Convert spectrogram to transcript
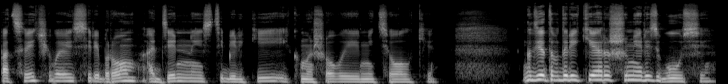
подсвечивая серебром отдельные стебельки и камышовые метелки. Где-то вдалеке расшумелись гуси.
